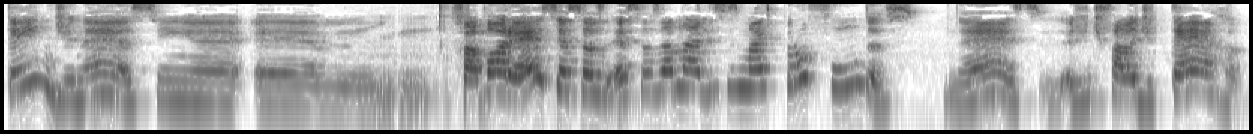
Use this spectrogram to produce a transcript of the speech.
tende, né, assim, é, é, favorece essas, essas análises mais profundas, né? A gente fala de terra,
